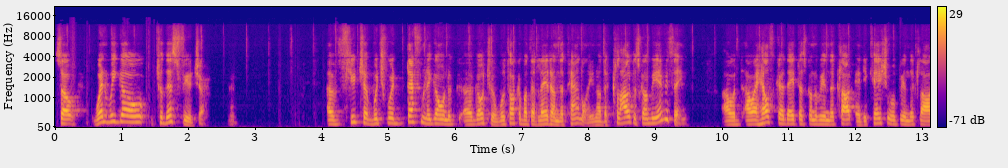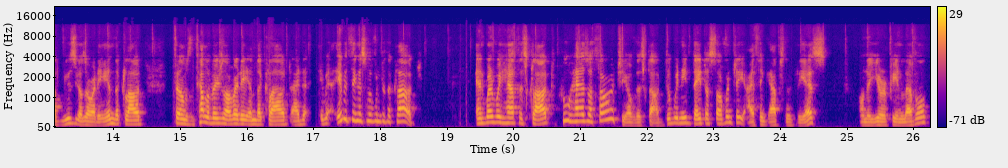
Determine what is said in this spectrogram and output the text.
So when we go to this future, a future which we're definitely going to uh, go to, we'll talk about that later on the panel. You know, the cloud is going to be everything. Our, our healthcare data is going to be in the cloud, education will be in the cloud, music is already in the cloud, films and television already in the cloud. everything is moving to the cloud. And when we have this cloud, who has authority over this cloud? Do we need data sovereignty? I think absolutely yes, on a European level.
